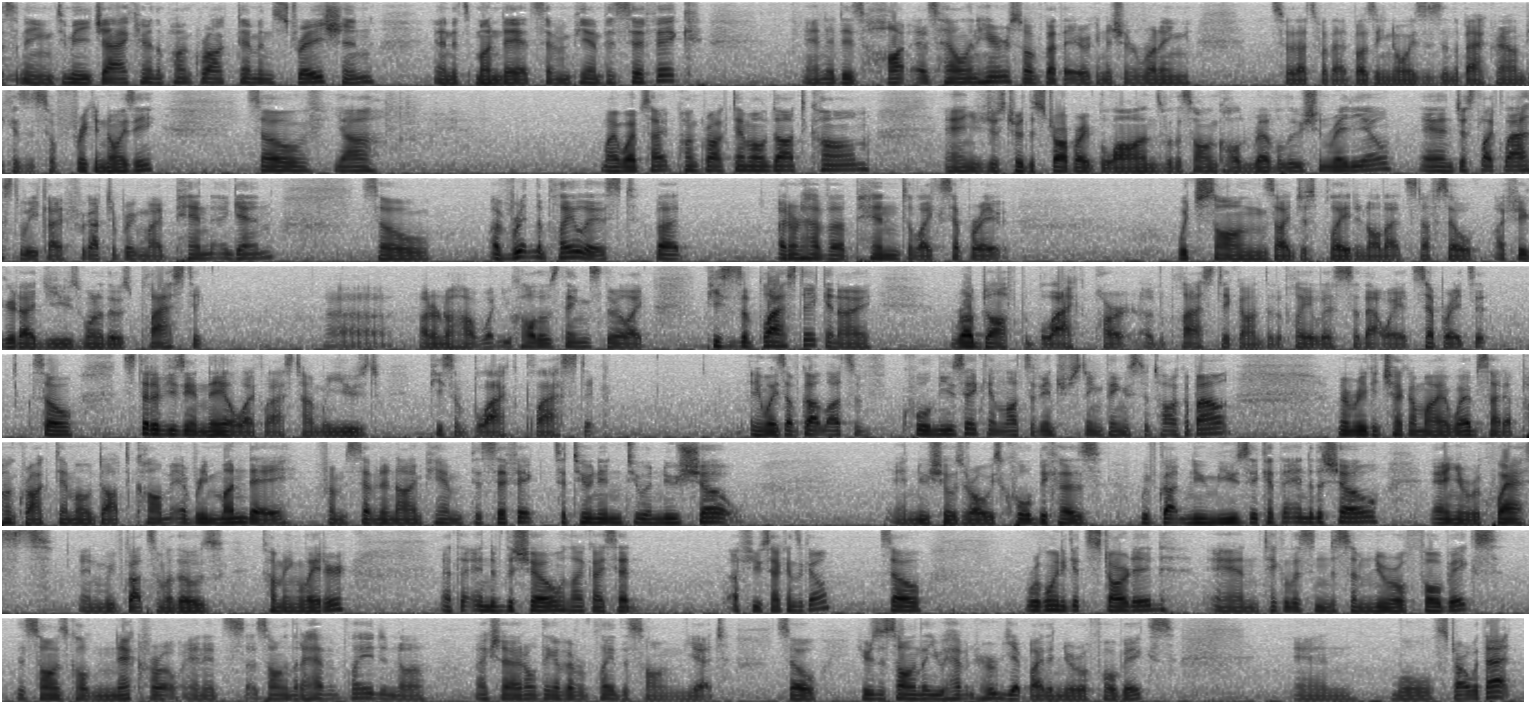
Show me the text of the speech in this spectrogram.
Listening to me, Jack, here in the punk rock demonstration, and it's Monday at 7 p.m. Pacific, and it is hot as hell in here, so I've got the air conditioner running, so that's what that buzzing noise is in the background because it's so freaking noisy. So, yeah, my website, punkrockdemo.com, and you just heard the Strawberry Blondes with a song called Revolution Radio, and just like last week, I forgot to bring my pen again, so I've written the playlist, but I don't have a pen to like separate which songs I just played and all that stuff. So I figured I'd use one of those plastic. Uh, I don't know how what you call those things. They're like pieces of plastic, and I rubbed off the black part of the plastic onto the playlist, so that way it separates it. So instead of using a nail like last time, we used a piece of black plastic. Anyways, I've got lots of cool music and lots of interesting things to talk about. Remember, you can check out my website at punkrockdemo.com every Monday from 7 to 9 p.m. Pacific to tune in to a new show. And new shows are always cool because we've got new music at the end of the show and your requests. And we've got some of those coming later at the end of the show, like I said a few seconds ago. So we're going to get started and take a listen to some Neurophobics. This song is called Necro, and it's a song that I haven't played in a Actually, I don't think I've ever played this song yet. So here's a song that you haven't heard yet by the Neurophobics. And we'll start with that.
